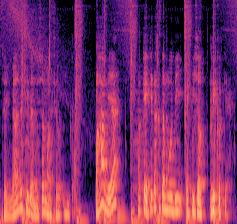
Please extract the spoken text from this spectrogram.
Sehingga Anda tidak bisa menghasilkan income. Paham ya? Oke, kita ketemu di episode berikutnya.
